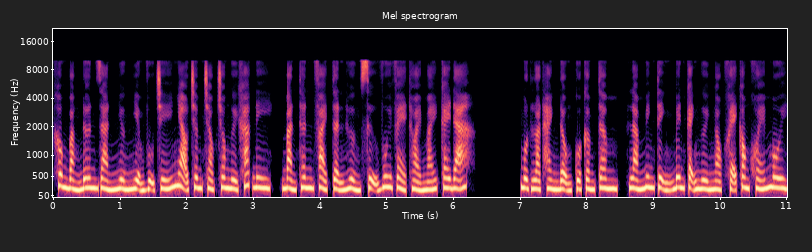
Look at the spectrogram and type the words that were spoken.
Không bằng đơn giản nhường nhiệm vụ chế nhạo châm chọc cho người khác đi, bản thân phải tận hưởng sự vui vẻ thoải mái cái đã. Một loạt hành động của cầm tâm, làm minh tịnh bên cạnh người ngọc khẽ cong khóe môi,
